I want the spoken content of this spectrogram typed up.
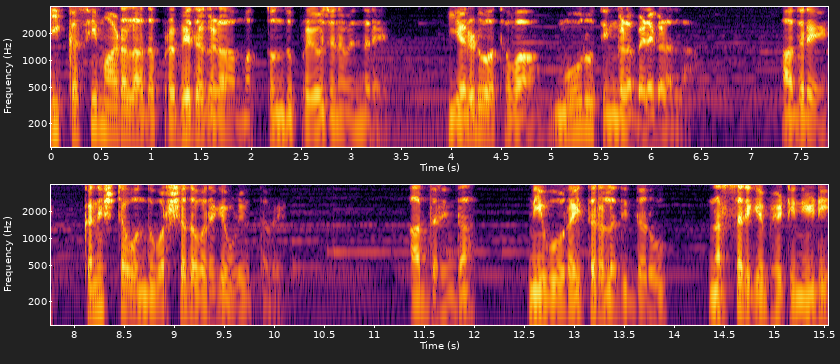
ಈ ಕಸಿ ಮಾಡಲಾದ ಪ್ರಭೇದಗಳ ಮತ್ತೊಂದು ಪ್ರಯೋಜನವೆಂದರೆ ಎರಡು ಅಥವಾ ಮೂರು ತಿಂಗಳ ಬೆಳೆಗಳಲ್ಲ, ಆದರೆ ಕನಿಷ್ಠ ಒಂದು ವರ್ಷದವರೆಗೆ ಉಳಿಯುತ್ತವೆ. ಆದ್ದರಿಂದ ನೀವು ರೈತರಲ್ಲದಿದ್ದರೂ ನರ್ಸರಿಗೆ ಭೇಟಿ ನೀಡಿ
